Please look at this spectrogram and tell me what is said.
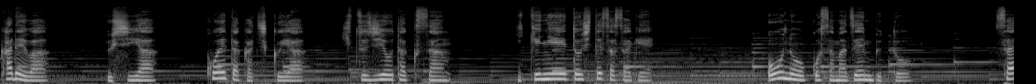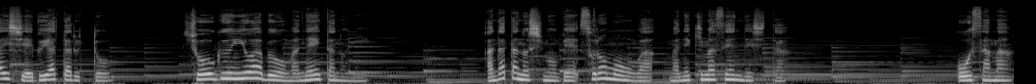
彼は牛や肥えた家畜や羊をたくさん生贄として捧げ、王のお子様全部と妻子エブヤタルと将軍ヨアブを招いたのに、あなたのしもべソロモンは招きませんでした。王様、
